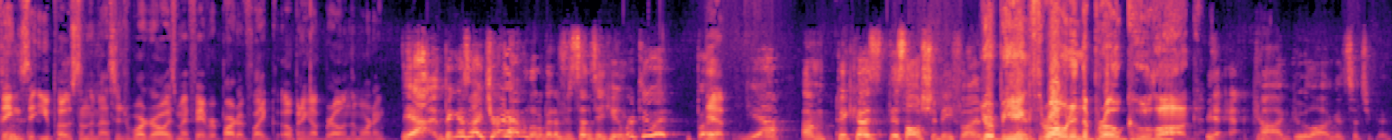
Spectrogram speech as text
things that you post on the message board are always my favorite part of like opening up bro in the morning. Yeah, because I try to have a little bit of a sense of humor to it. But yeah, yeah, um, yeah. because this all should be fun. You're being and, thrown in the bro gulag. Yeah, God, gulag is such a good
